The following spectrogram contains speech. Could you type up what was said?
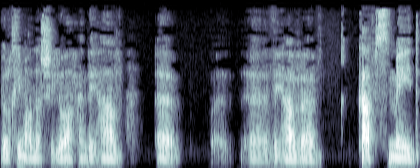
והולכים עד השילוח, and they have uh, uh, they have uh, cups made,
